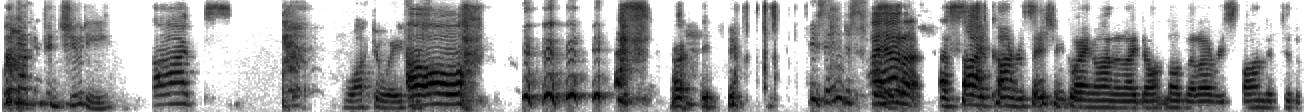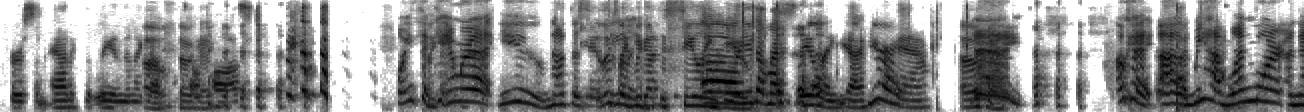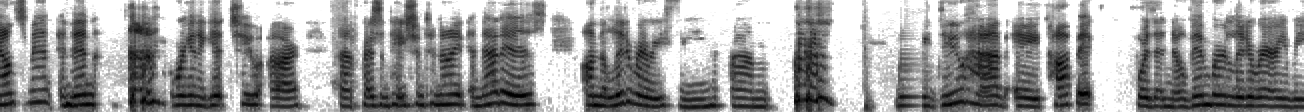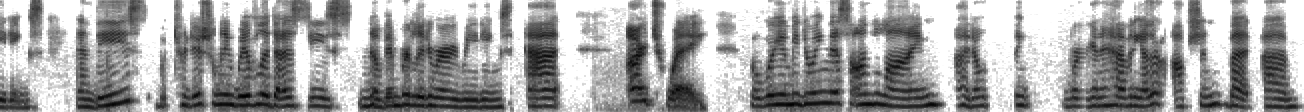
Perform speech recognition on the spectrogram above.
What happened to Judy? I Walked away from. oh. Sorry. He's in distress. I had a, a side conversation going on and I don't know that I responded to the person adequately and then I oh, got Oh, okay. lost. point the Like- camera at you, not the ceiling. It looks like we got the ceiling Oh, view. you got my ceiling. Yeah, here I am. Okay. Okay, uh, we have one more announcement and then we're going to get to our uh, presentation tonight, and that is on the literary theme. Um, we do have a topic for the November literary readings, and these traditionally WIVLA does these November literary readings at Archway, but we're going to be doing this online. I don't think we're going to have any other option, but um,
